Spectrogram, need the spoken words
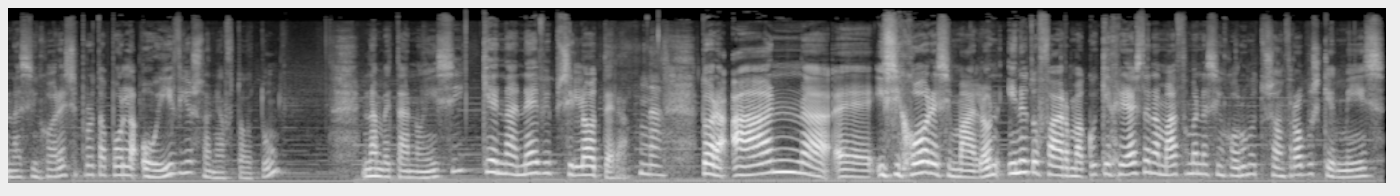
να συγχωρέσει πρώτα απ' όλα ο ίδιος τον εαυτό του, να μετανοήσει και να ανέβει ψηλότερα. Ναι. Τώρα, αν ε, η συγχώρεση μάλλον είναι το φάρμακο και χρειάζεται να μάθουμε να συγχωρούμε τους ανθρώπους και εμείς,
